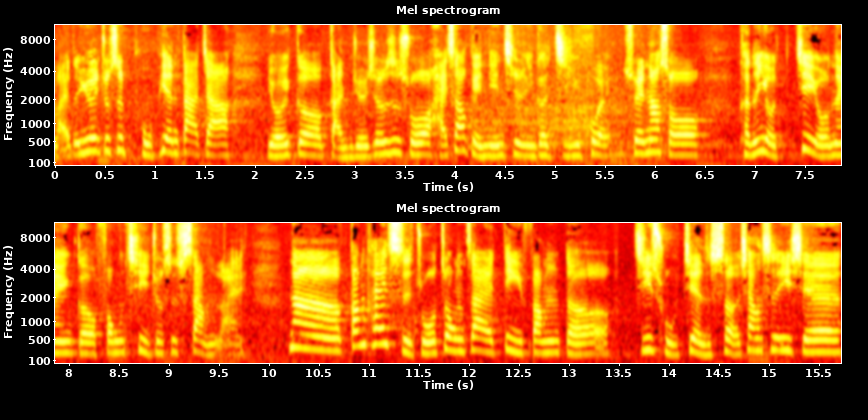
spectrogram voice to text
来的，因为就是普遍大家有一个感觉，就是说还是要给年轻人一个机会，所以那时候可能有借由那个风气就是上来。那刚开始着重在地方的基础建设，像是一些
